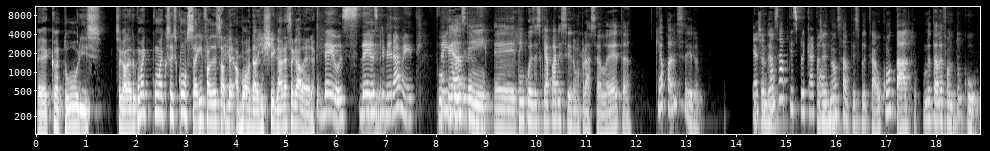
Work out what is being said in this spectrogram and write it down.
é, cantores, essa galera. Como é, que- como é que vocês conseguem fazer essa abordagem, chegar nessa galera? Deus, Deus, Deus. primeiramente. Porque assim, é, tem coisas que apareceram pra Seleta que apareceram. E a gente Entendeu? não sabe te explicar A como. gente não sabe te explicar. O contato, o meu telefone tocou,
